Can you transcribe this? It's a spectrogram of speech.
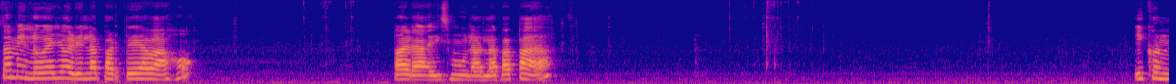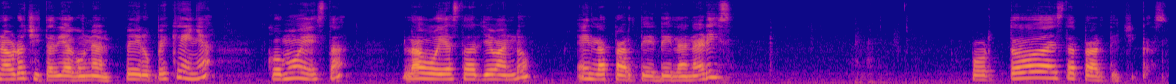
También lo voy a llevar en la parte de abajo para disimular la papada. Y con una brochita diagonal, pero pequeña, como esta, la voy a estar llevando en la parte de la nariz. Por toda esta parte, chicas.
